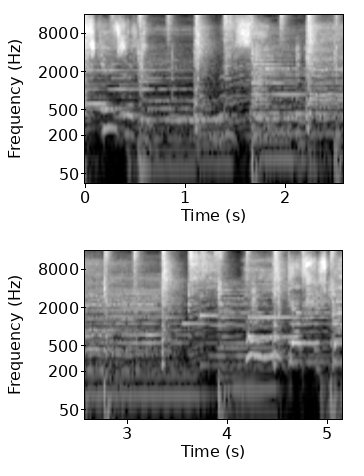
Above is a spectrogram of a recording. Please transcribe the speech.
A dreary Sunday. Who gets to spend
